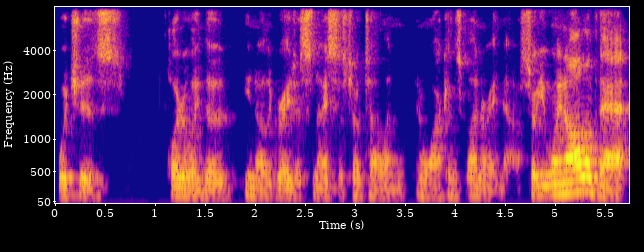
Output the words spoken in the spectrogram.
which is clearly the you know the greatest, nicest hotel in, in Watkins Glen right now. So you win all of that.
